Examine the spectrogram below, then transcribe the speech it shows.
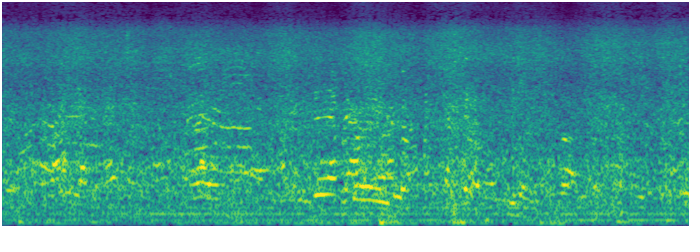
Thank you.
